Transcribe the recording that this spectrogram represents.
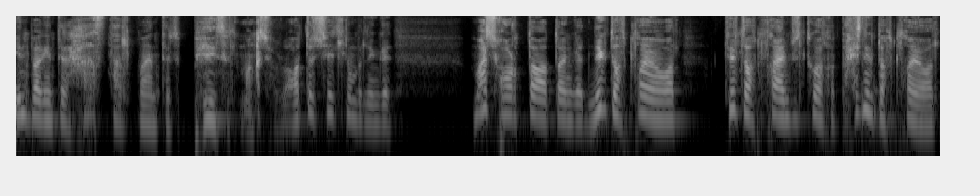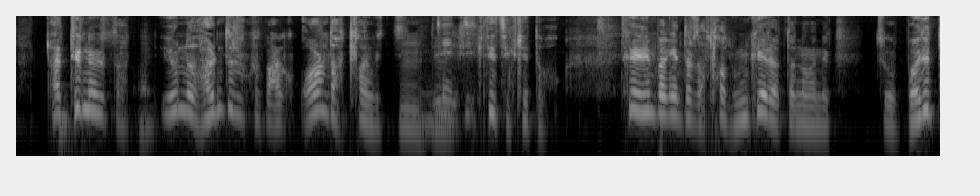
Энэ багийн тэр хагас талбайн тэр пэс бол мангаш. Одоо жишээлх юм бол ингээд маш хурдан одоо ингээд нэг довтлогоо явал тэр довтлогоо амжилтгүй болох дахиж нэг довтлогоо явал тэр нэг ер нь 24 баг 3 довтлогоо ингэж ихнээс эхлэх таах. Тэгэхээр энэ багийн тэр довтлогоо үнэхээр одоо нөгөө нэг зүгээр бодит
